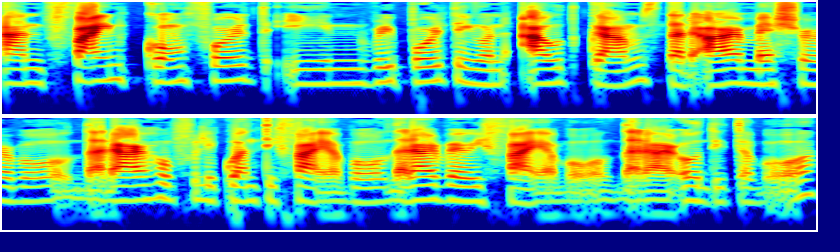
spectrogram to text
and find comfort in reporting on outcomes that are measurable, that are hopefully quantifiable, that are verifiable, that are auditable,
